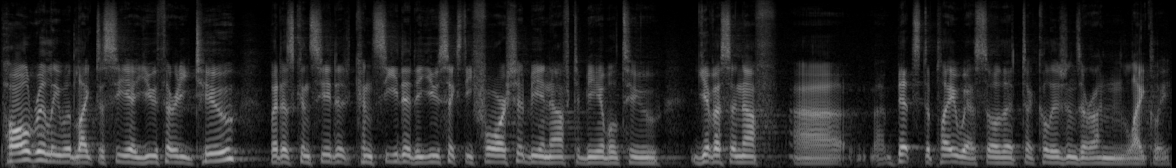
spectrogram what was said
Paul really would like to see a U32, but has conceded, conceded a U64 should be enough to be able to give us enough uh, bits to play with so that uh, collisions are unlikely.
